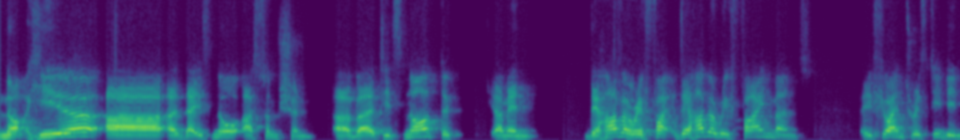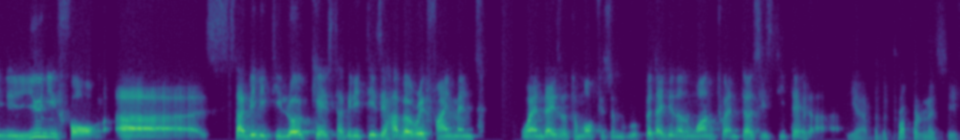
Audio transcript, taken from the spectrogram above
No, here there is no assumption, uh, but it's not. The, I mean, they have a refi- they have a refinement. If you're interested in uniform uh, stability, log k stability, they have a refinement when there is automorphism group. But I didn't want to enter this detail. But, yeah, but the properness is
